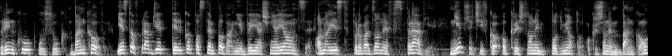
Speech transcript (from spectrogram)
rynku usług bankowych. Jest to wprawdzie tylko postępowanie wyjaśniające. Ono jest wprowadzone w sprawie nie przeciwko określonym podmiotom, określonym bankom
